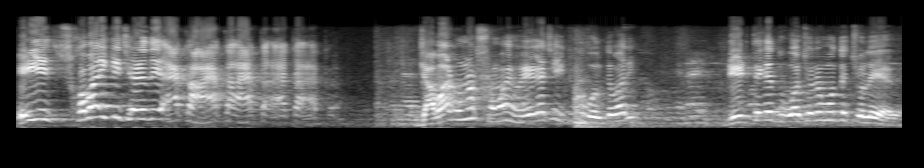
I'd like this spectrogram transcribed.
এই সবাইকে ছেড়ে দিয়ে একা একা একা একা একা। যাবার ওনার সময় হয়ে গেছে এইটুকু বলতে পারি। দেড় থেকে দু বছরের মধ্যে চলে যাবে।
